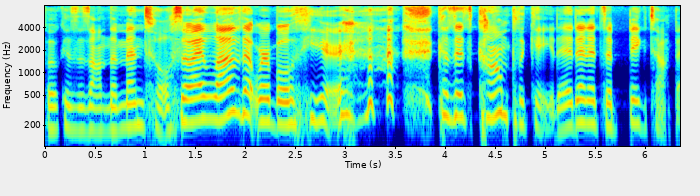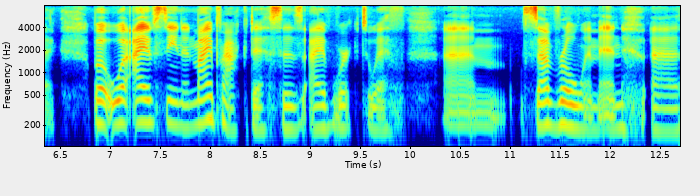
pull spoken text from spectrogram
focuses on the mental. So I love that we're both here because it's complicated and it's a big topic. But what I've seen in my practice is I've worked with um, several women uh,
